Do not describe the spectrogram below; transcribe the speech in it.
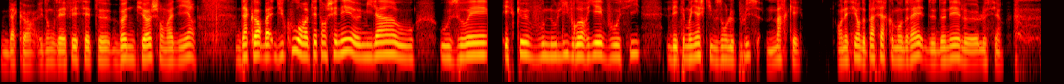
D'accord. Et donc vous avez fait cette euh, bonne pioche, on va dire. D'accord. Bah, du coup, on va peut-être enchaîner, euh, Mila ou, ou Zoé. Est-ce que vous nous livreriez, vous aussi, les témoignages qui vous ont le plus marqué? En essayant de ne pas faire comme Audrey, de donner le, sien.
